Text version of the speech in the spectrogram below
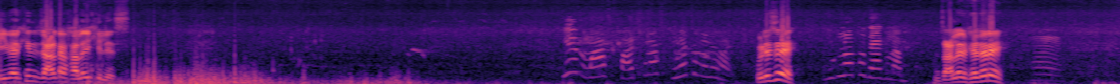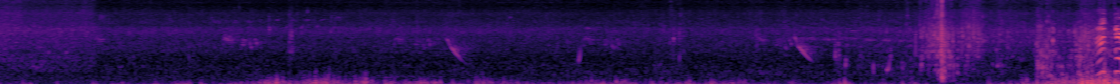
এইবার কিন্তু জালটা ভালোই খেলেস। মাছ পাঁচ মাছ পুড়েছে মনে হয় উঠেছে উঠল তো দেখলাম জালের ভেতরে হ্যাঁ এই তো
